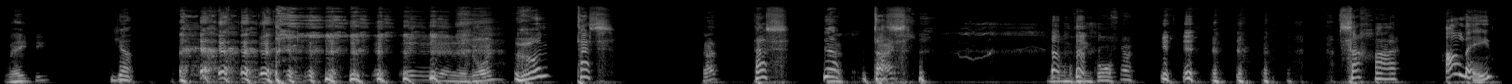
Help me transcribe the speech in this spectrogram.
Hoe heet die? Ja. Eh, Ron? Ron Tas. Tas? Tas. Ja, tas. Waarom geen koffer? Zag haar alleen.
